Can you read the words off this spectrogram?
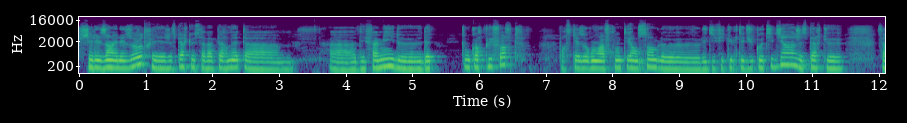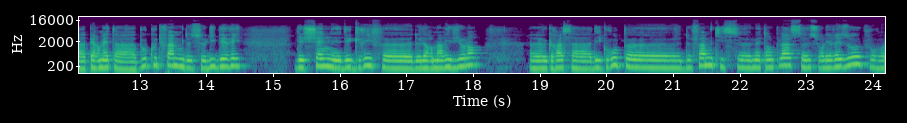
chez les uns et les autres, et j'espère que ça va permettre à, à des familles d'être encore plus fortes parce qu'elles auront affronté ensemble euh, les difficultés du quotidien. J'espère que ça va permettre à beaucoup de femmes de se libérer des chaînes et des griffes euh, de leurs maris violents euh, grâce à des groupes de femmes qui se mettent en place sur les réseaux pour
